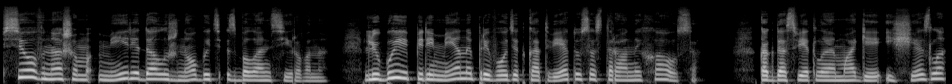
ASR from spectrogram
Все в нашем мире должно быть сбалансировано. Любые перемены приводят к ответу со стороны хаоса. Когда светлая магия исчезла,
